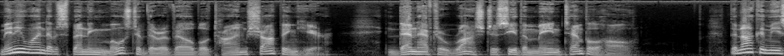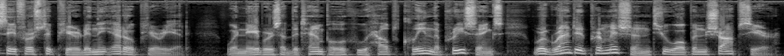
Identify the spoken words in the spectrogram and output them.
Many wind up spending most of their available time shopping here, then have to rush to see the main temple hall. The Nakamise first appeared in the Edo period, when neighbors of the temple who helped clean the precincts were granted permission to open shops here.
